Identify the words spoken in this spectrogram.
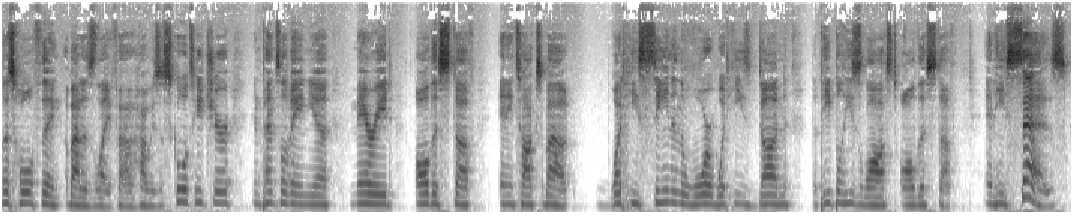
this whole thing about his life how, how he's a school teacher in pennsylvania married all this stuff and he talks about what he's seen in the war what he's done the people he's lost all this stuff and he says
